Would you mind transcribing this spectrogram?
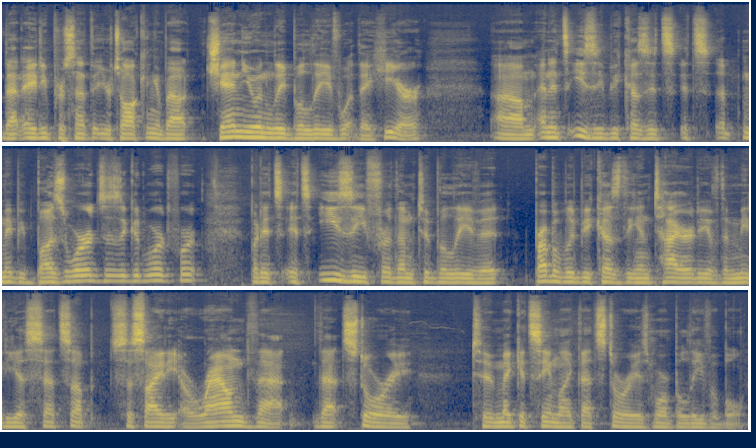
that 80% that you're talking about genuinely believe what they hear. Um, and it's easy because it's it's uh, maybe buzzwords is a good word for it, but it's it's easy for them to believe it probably because the entirety of the media sets up society around that that story to make it seem like that story is more believable.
